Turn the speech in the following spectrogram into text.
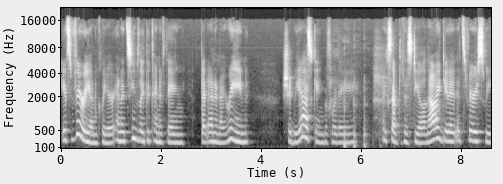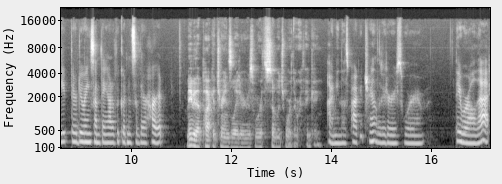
it's very unclear and it seems like the kind of thing that Ed and Irene should be asking before they accept this deal. Now I get it. It's very sweet. They're doing something out of the goodness of their heart. Maybe that pocket translator is worth so much more than we're thinking. I mean, those pocket translators were, they were all that.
